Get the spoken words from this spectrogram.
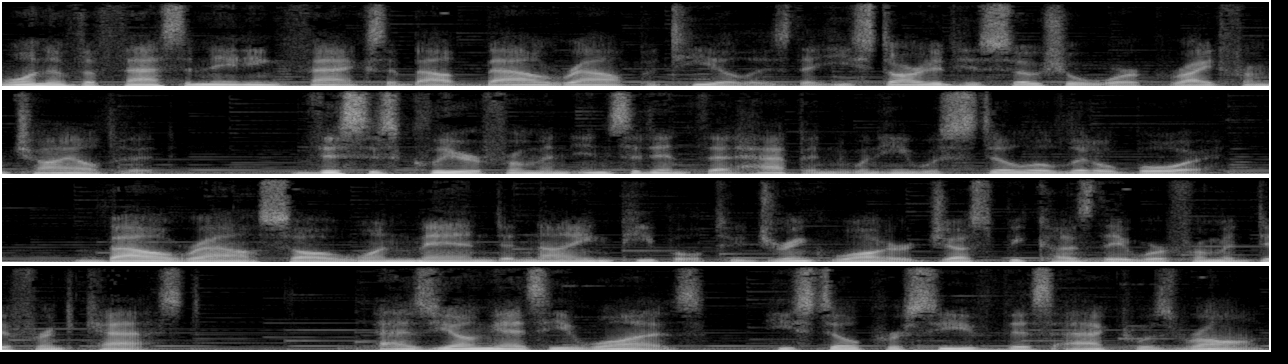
One of the fascinating facts about Bhau Rao Patil is that he started his social work right from childhood. This is clear from an incident that happened when he was still a little boy. Bhau Rao saw one man denying people to drink water just because they were from a different caste. As young as he was, he still perceived this act was wrong,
